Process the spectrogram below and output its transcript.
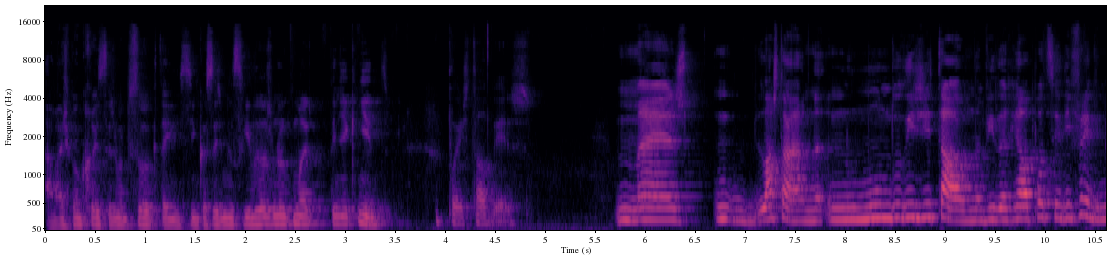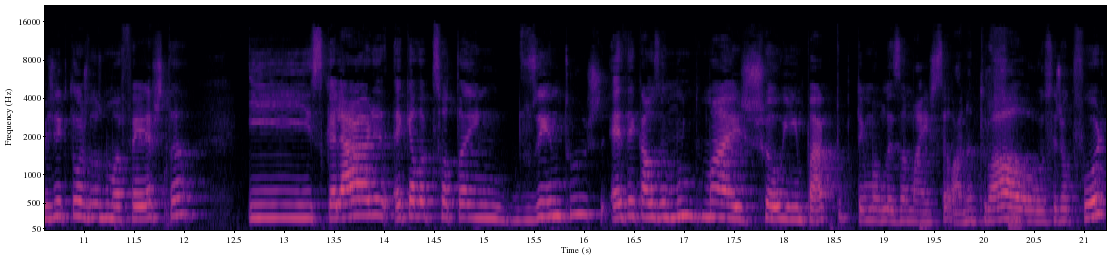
há mais concorrência de uma pessoa que tem 5 ou 6 mil seguidores do que uma que tenha 500. Pois, talvez. Mas hum, lá está, no mundo digital, na vida real, pode ser diferente. Imagina que estão as duas numa festa e se calhar aquela que só tem 200 é até causa muito mais show e impacto, porque tem uma beleza mais, sei lá, natural ou seja o que for,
